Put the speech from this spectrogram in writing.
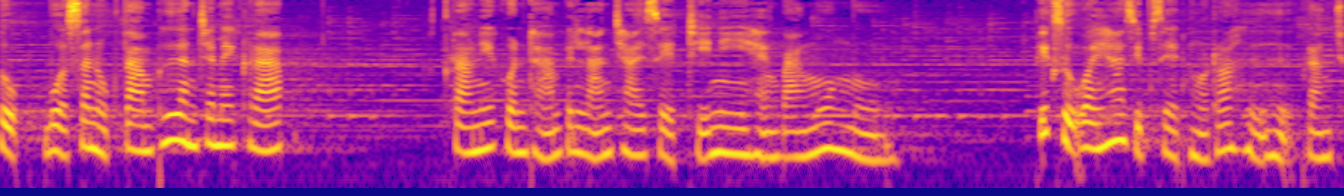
สุข บวชสนุกตามเพื่อนใช่ไหมครับ คราวนี้คนถามเป็นหลานชายเศรษฐีนีแห่งบางม่วงหมู่ ภิกษุวัยห้าสิบเศษหัวเราะหือหือพรางช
